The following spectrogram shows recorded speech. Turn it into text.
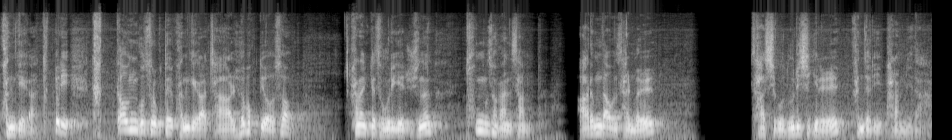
관계가 특별히 가까운 곳으로부터의 관계가 잘 회복되어서 하나님께서 우리에게 주시는 풍성한 삶, 아름다운 삶을 사시고 누리시기를 간절히 바랍니다.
